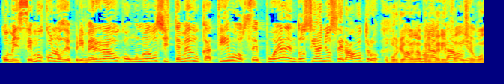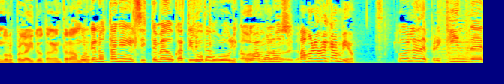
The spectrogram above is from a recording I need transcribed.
comencemos seguimos con los de primer grado con un nuevo sistema educativo. Se puede, en 12 años será otro. ¿O por qué no en la primera infancia, cuando los peladitos están entrando? ¿Por qué no están en el sistema educativo público? Ah, vámonos. vámonos al cambio. Tú hablas de prekinder.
